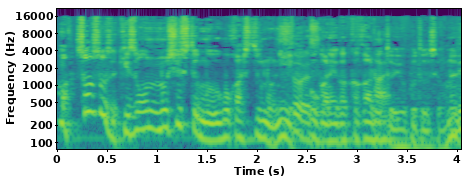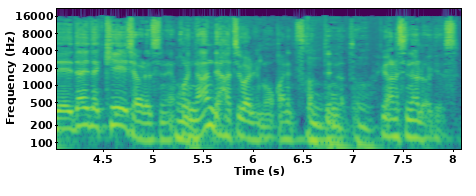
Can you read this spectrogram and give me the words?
まあ、そうそうです既存のシステムを動かしてるのに、お金がかかるということですよね。で、大体経営者はですね、これなんで8割もお金使ってんだという話になるわけです。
